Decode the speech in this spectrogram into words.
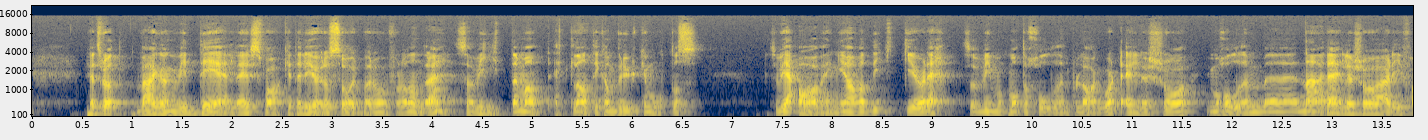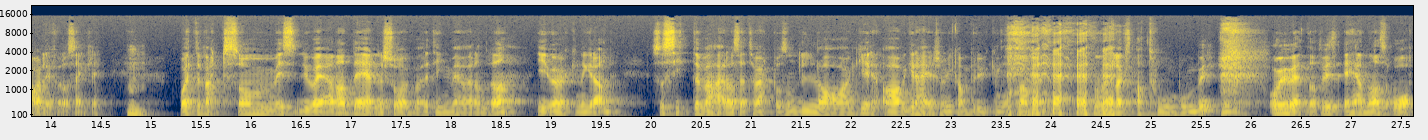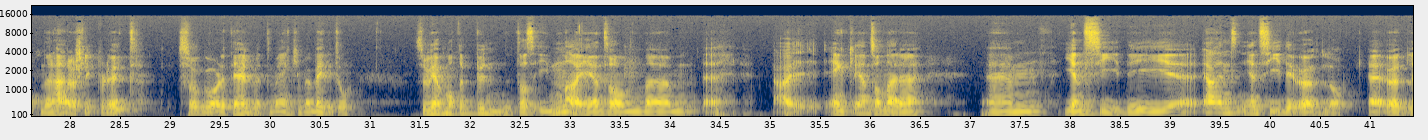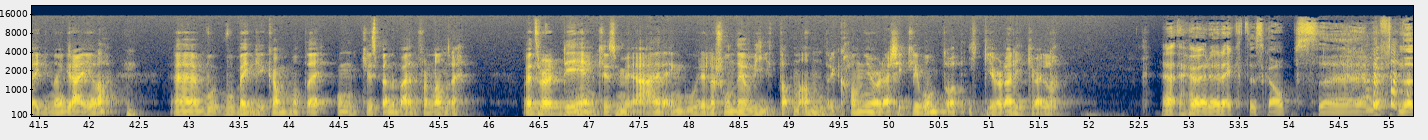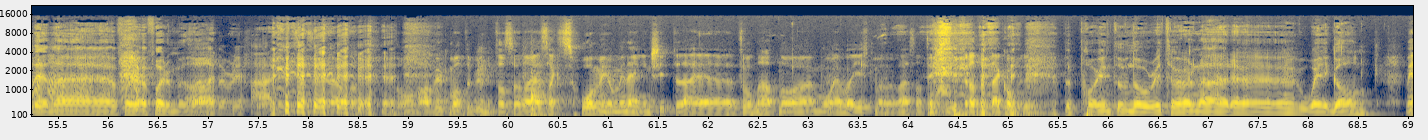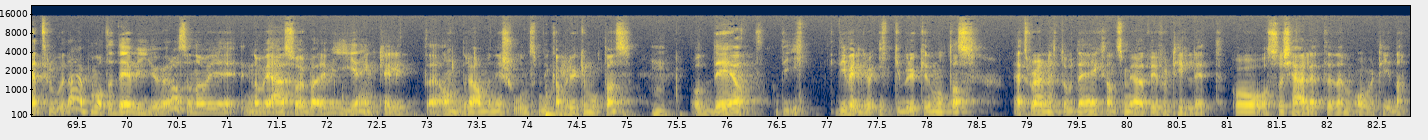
Jeg tror at hver gang vi deler svakhet eller gjør oss sårbare overfor noen andre, så har vi gitt dem at et eller annet de kan bruke mot oss. Så vi er avhengig av at de ikke gjør det. Så vi må på en måte holde dem på laget vårt, eller så vi må holde dem eh, nære, eller så er de farlige for oss, egentlig. Og etter hvert som hvis du og jeg da deler sårbare ting med hverandre da, i økende grad, så sitter hver av oss etter hvert på sånn lager av greier som vi kan bruke mot hverandre. Som en slags atombomber. Og vi vet at hvis en av oss åpner her og slipper det ut, så går det til helvete med, egentlig med begge to. Så vi har på en måte bundet oss inn da, i en sånn eh, ja, Egentlig en sånn derre um, gjensidig Ja, en gjensidig ødeleggende greie, da. Eh, hvor, hvor begge kan på en måte ordentlig spenne bein for den andre. Og jeg tror det er det egentlig som er en god relasjon. Det å vite at den andre kan gjøre deg skikkelig vondt, og at de ikke gjør deg likevel. da. Jeg hører ekteskapsløftene dine for, forme seg her. Ja, det blir herlig. jeg, altså. Nå har vi på en måte bundet oss. Nå har jeg sagt så mye om min egen skitt til deg, Tone, at nå må jeg bare gifte meg med deg. Sånn at jeg slipper at dette kommer ut. The point of no return er uh, way gone. Men jeg tror det er på en måte det vi gjør altså når, vi, når vi er sårbare. Vi gir egentlig litt eh, andre ammunisjon som de kan bruke mot oss. Og det at de, de velger å ikke bruke det mot oss, jeg tror det er nettopp det sant, som gjør at vi får tillit og også kjærlighet til dem over tid. da.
